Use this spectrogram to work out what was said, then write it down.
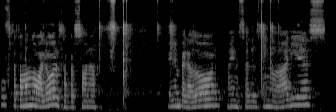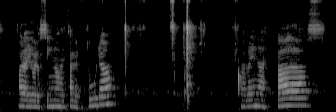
Uf, está tomando valor esa persona. El emperador. Ahí me sale el signo de Aries. Ahora digo los signos de esta lectura. Reina de espadas.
